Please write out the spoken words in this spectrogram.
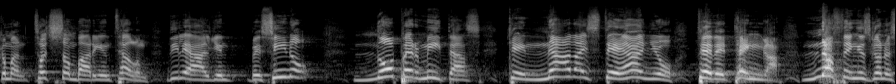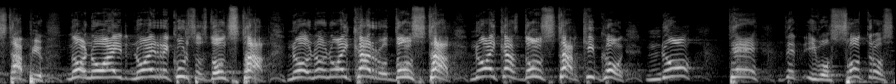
Come on, touch somebody and tell them. Dile a alguien, vecino, no permitas que nada este año te detenga. Nothing is going to stop you. No, no hay, no hay recursos. Don't stop. No, no, no hay carro. Don't stop. No hay casa. Don't stop. Keep going. No y vosotros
